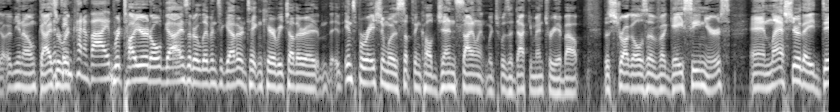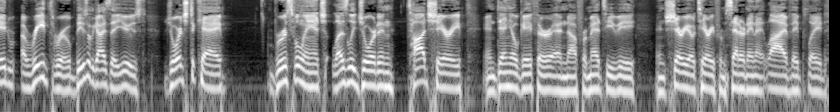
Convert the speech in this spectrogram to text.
Uh, you know, guys The are same kind of vibe. retired old guys that are living together and taking care of each other. Uh, Inspiration was something called Gen Silent, which was a documentary about the struggles of uh, gay seniors. And last year they did a read through. These are the guys they used: George Takei, Bruce Vilanch, Leslie Jordan, Todd Sherry, and Daniel Gaither, and uh, from Mad TV, and Cheri Oteri from Saturday Night Live. They played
